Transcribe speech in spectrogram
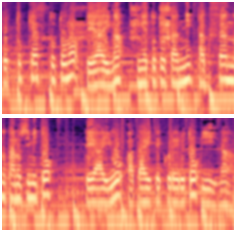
ポッドキャストとの出会いがヒゲトトさんにたくさんの楽しみと出会いを与えてくれるといいな。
